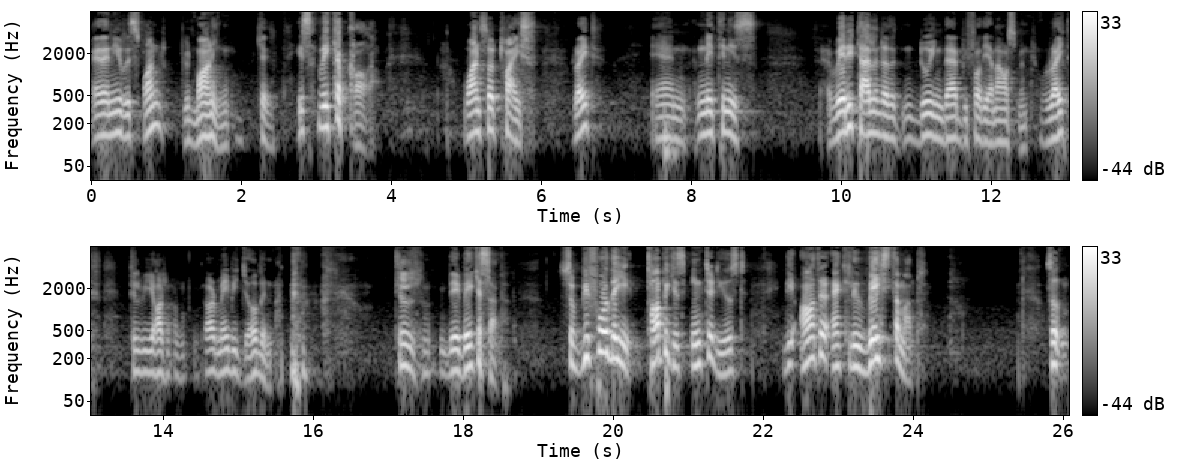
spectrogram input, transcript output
And then you respond, Good morning. It's a wake up call. Once or twice, right? And Nathan is very talented at doing that before the announcement, right? Till we all, or maybe Jobin, till they wake us up. So before the topic is introduced, the author actually wakes them up. So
